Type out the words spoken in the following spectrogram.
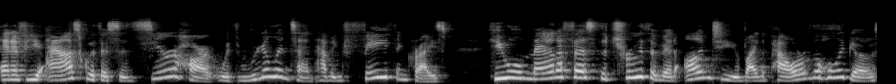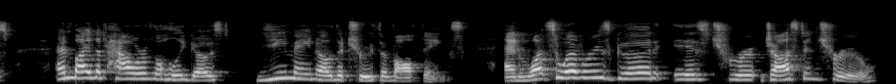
And if you ask with a sincere heart, with real intent, having faith in Christ, he will manifest the truth of it unto you by the power of the Holy Ghost, and by the power of the Holy Ghost ye may know the truth of all things. And whatsoever is good is true, just and true.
